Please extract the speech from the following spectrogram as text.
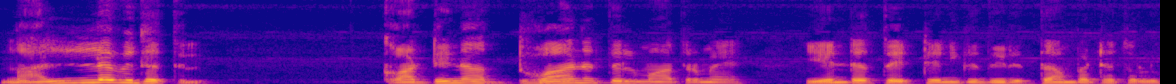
നല്ല വിധത്തിൽ കഠിനാധ്വാനത്തിൽ മാത്രമേ എന്റെ തെറ്റ് എനിക്ക് തിരുത്താൻ പറ്റത്തുള്ളൂ.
